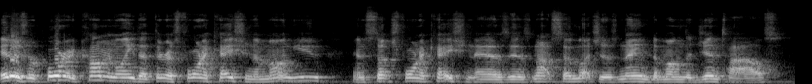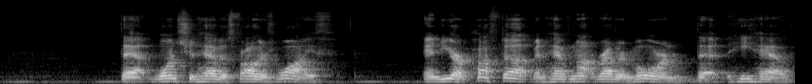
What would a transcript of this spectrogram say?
It is reported commonly that there is fornication among you, and such fornication as is not so much as named among the Gentiles, that one should have his father's wife and you are puffed up and have not rather mourned that he have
